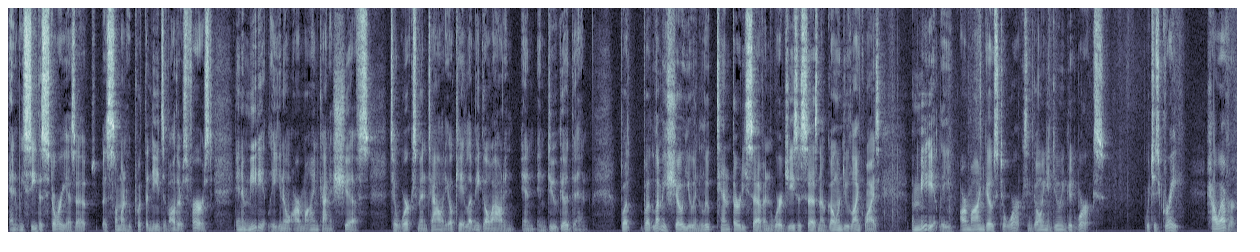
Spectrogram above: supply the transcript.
and we see the story as a as someone who put the needs of others first. And immediately you know our mind kind of shifts to works mentality. Okay let me go out and and, and do good then. But but let me show you in luke 10 37 where jesus says now go and do likewise. Immediately our mind goes to works and going and doing good works which is great. However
